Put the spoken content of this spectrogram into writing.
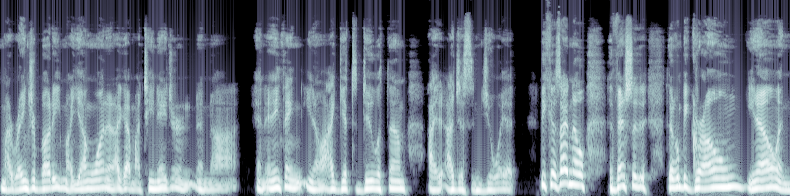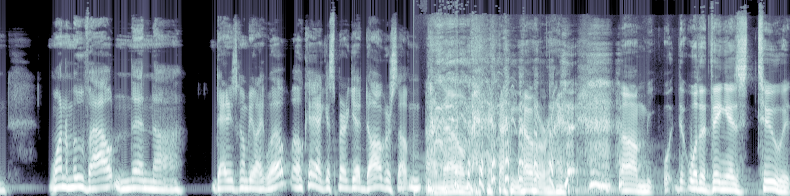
my ranger buddy, my young one, and I got my teenager, and and uh, and anything you know I get to do with them, I, I just enjoy it because I know eventually they're going to be grown, you know, and want to move out, and then uh, daddy's going to be like, well, okay, I guess better get a dog or something. I know, man. I know, right? Um, well, the thing is, too,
